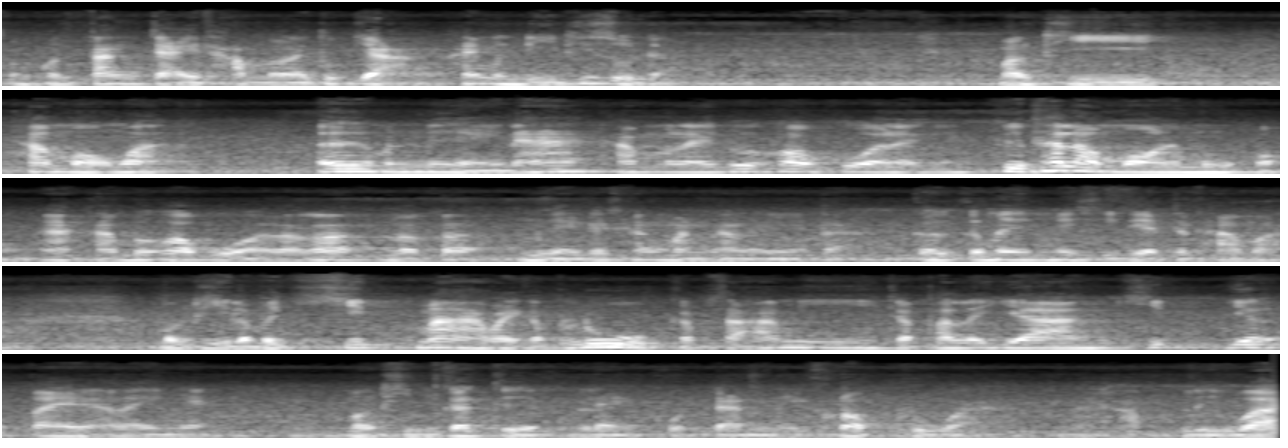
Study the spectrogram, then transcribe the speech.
เป็นคนตั้งใจทำอะไรทุกอย่างให้มันดีที่สุดอะ บางทีถ้ามองว่า เออ มันเหนื่อยนะทำอะไรเพื่อครอบครัวอะไรเงี้ย คือถ้าเรามองในมุมของอะทำเพื่อครอบครัวเราก็เราก็เหนื่อยก็ช่างมันอะไรเงี้ยแต่ก็ก็ไม่ไม่สีเรียสแต่ถ้าว่า บางทีเราไปคิดมากไปกับลูกกับสามีกับภรรยาคิดเยอะไปอะไรเงี้ย บางทีมันก็เกิดแรงกดดันในครอบครัวนะครับ หรือว่า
